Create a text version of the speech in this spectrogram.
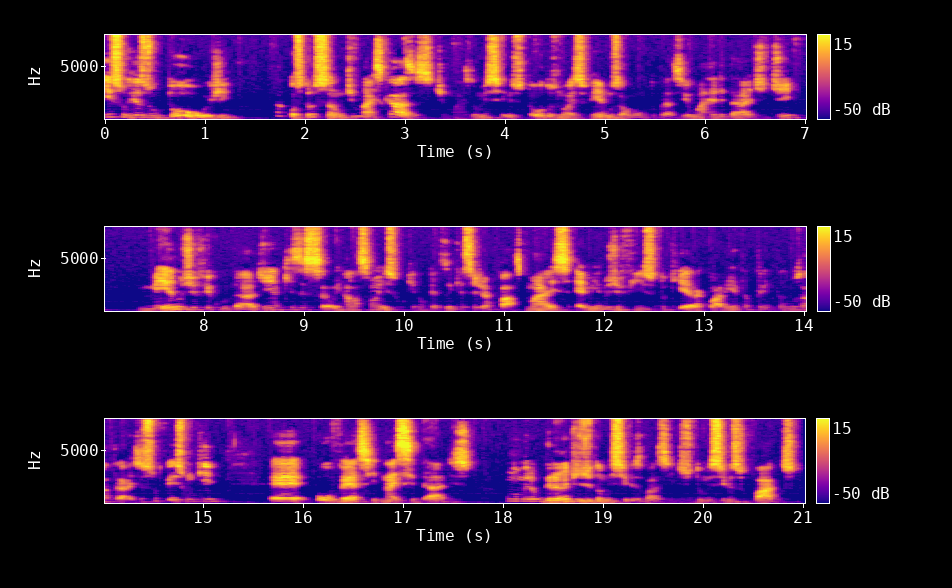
Isso resultou hoje na construção de mais casas, de domicílios. Todos nós vemos ao longo do Brasil uma realidade de menos dificuldade em aquisição em relação a isso, o que não quer dizer que seja fácil, mas é menos difícil do que era 40, 30 anos atrás. Isso fez com que é, houvesse nas cidades um número grande de domicílios vazios, de domicílios vagos.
